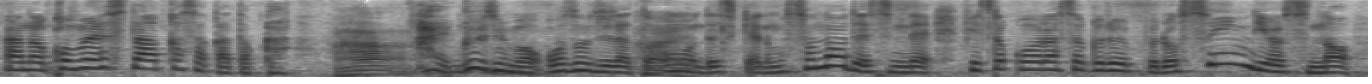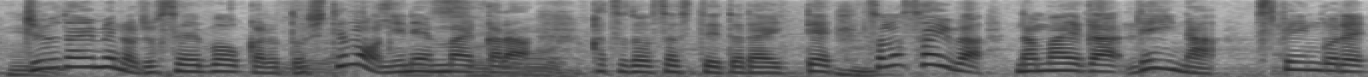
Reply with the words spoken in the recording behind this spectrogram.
あのコメスタ赤坂とか。はい、宮司もご存知だと思うんですけれども、そのですねヒットコーラスグループロス・インディオスの10代目の女性ボーカルとしても2年前から活動させていただいて、その際は名前がレイナスペイン語で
